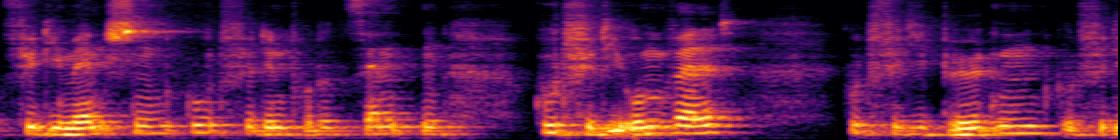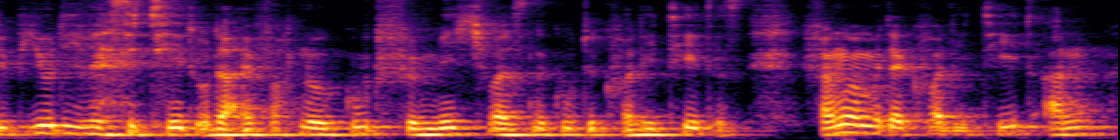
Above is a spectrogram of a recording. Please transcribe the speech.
für die Menschen, gut für den Produzenten, gut für die Umwelt, gut für die Böden, gut für die Biodiversität oder einfach nur gut für mich, weil es eine gute Qualität ist. Ich fange mal mit der Qualität an.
